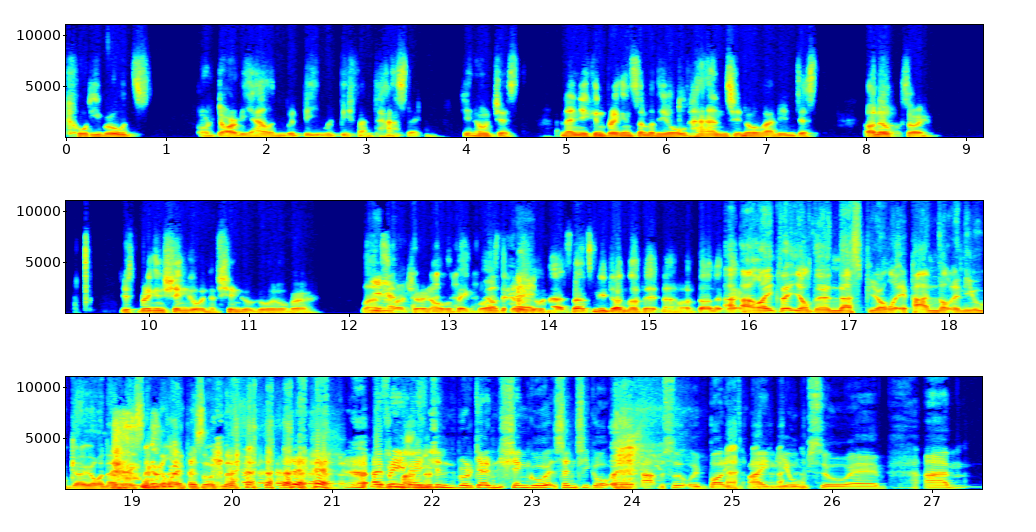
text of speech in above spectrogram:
Cody Rhodes or Darby Allin would be would be fantastic. You know, just and then you can bring in some of the old hands. You know, I mean, just oh no, sorry, just bring in Shingo and have Shingo go over Lance yeah. Archer and all the big boys. okay. There we go. That's that's me done a bit now. I've done it. I, I, like that you're doing this purely to pander to Neil Gow on every single episode now. yeah. Every mention we're getting Shingo since he got uh, absolutely buried by Neil. So, um, um,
